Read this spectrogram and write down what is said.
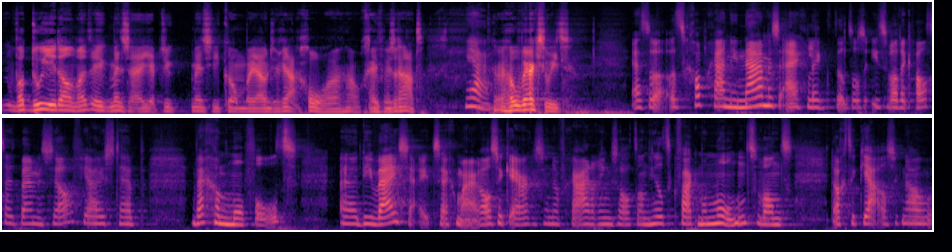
wat doe je dan? Want ik, mensen, je hebt natuurlijk mensen die komen bij jou en zeggen, ja, goh, nou, geef me eens raad. Ja. Hoe werkt zoiets? Het, het grappige aan die naam is eigenlijk, dat was iets wat ik altijd bij mezelf juist heb weggemoffeld. Uh, die wijsheid, zeg maar. Als ik ergens in een vergadering zat, dan hield ik vaak mijn mond. Want dacht ik, ja, als ik nou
